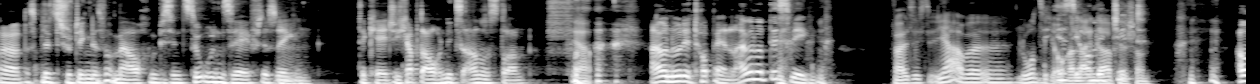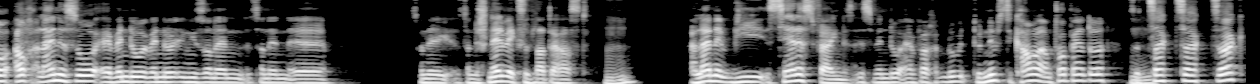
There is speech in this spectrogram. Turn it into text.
Ja, das Blitzshooting, das war mir auch ein bisschen zu unsafe, deswegen mhm. Der Cage. Ich habe da auch nichts anderes dran. Ja. einfach nur den Top-Handle, einfach nur deswegen. Weil sich, ja, aber äh, lohnt sich auch allein auch dafür schon. auch, auch alleine so, äh, wenn du, wenn du irgendwie so einen, so einen äh, so eine, so eine Schnellwechselplatte hast. Mhm. Alleine wie satisfying das ist, wenn du einfach nur, du nimmst die Kamera am Top-Handle, so mhm. zack, zack, zack,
